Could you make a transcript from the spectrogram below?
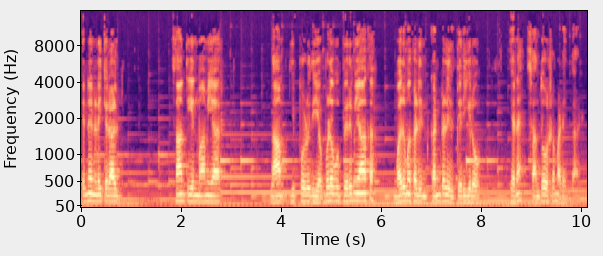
என்ன நினைக்கிறாள்? சாந்தியின் மாமியார் நாம் இப்பொழுது எவ்வளவு பெருமையாக மருமகளின் கண்களில் தெரிகிறோம் என சந்தோஷம் அடைந்தாள்.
